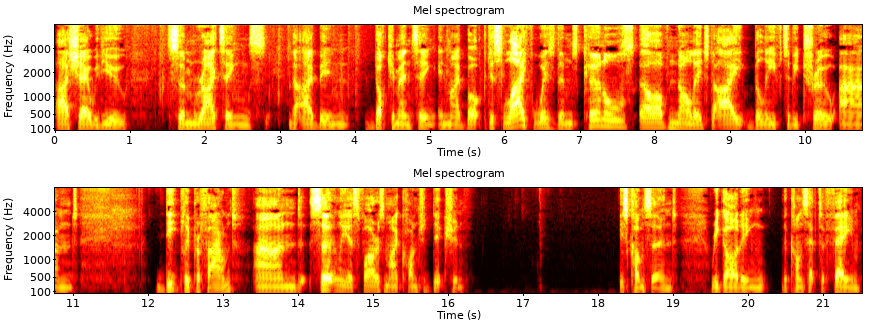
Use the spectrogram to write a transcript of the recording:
I share with you some writings that I've been documenting in my book, just life wisdoms, kernels of knowledge that I believe to be true and deeply profound. And certainly, as far as my contradiction is concerned regarding the concept of fame,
